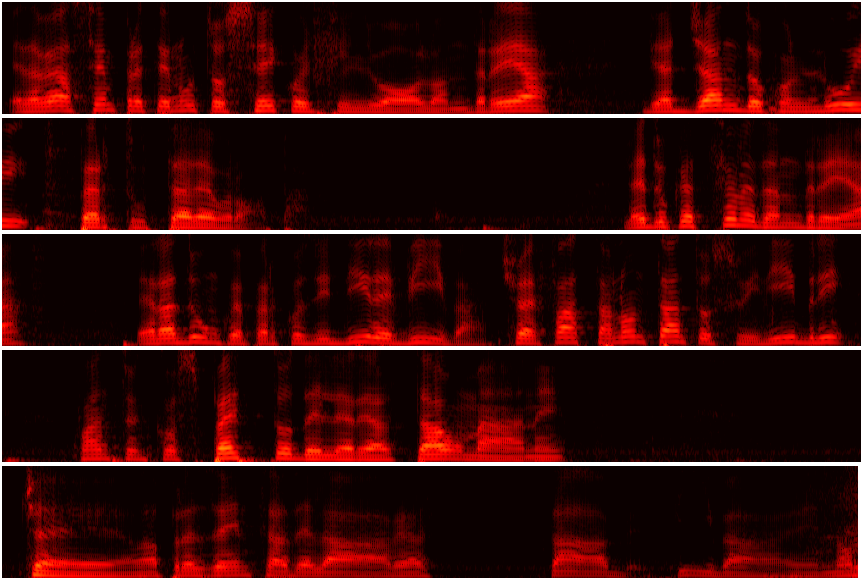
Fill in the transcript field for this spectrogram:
ed aveva sempre tenuto seco il figliuolo Andrea, viaggiando con lui per tutta l'Europa. L'educazione d'Andrea era dunque per così dire viva, cioè fatta non tanto sui libri quanto in cospetto delle realtà umane, cioè la presenza della realtà viva e non,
